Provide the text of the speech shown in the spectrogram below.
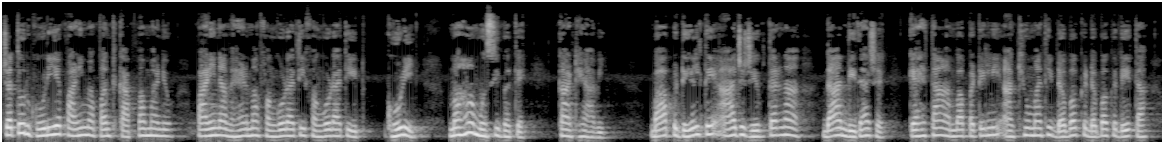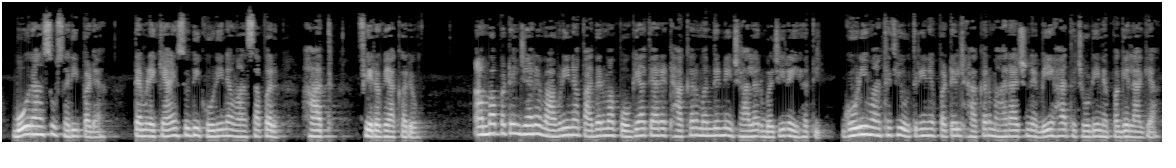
ચતુર ઘોડીએ પાણીમાં પંથ કાપવા માંડ્યો. પાણીના વહેણમાં ફંગોડાતી ફંગોડાતી ઘોડી મહા મુસીબતે કાંઠે આવી. બાપ, ઢેલ તે આજ જીવતરના દાન દીધા છે, કહેતા આંબા પટેલની આંખીઓમાંથી ડબક ડબક દેતા બોર આંસુ સરી પડ્યા. તેમણે ક્યાંય સુધી ઘોડીના વાંસા પર હાથ ફેરવ્યા કર્યો. આંબા પટેલ જ્યારે વાવડીના પાદરમાં પોગ્યા ત્યારે ઠાકર મંદિરની ઝાલર બજી રહી હતી. ઘોડી માથેથી ઉતરીને પટેલ ઠાકર મહારાજને બે હાથ જોડીને પગે લાગ્યા.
